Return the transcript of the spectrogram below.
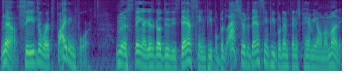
Now, seeds are worth fighting for. This thing, I guess, go do these dance team people. But last year, the dance team people didn't finish paying me all my money.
